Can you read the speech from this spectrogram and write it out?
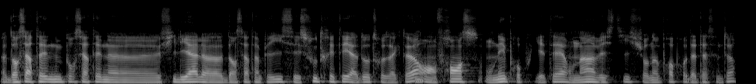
Dans certaines, pour certaines filiales, dans certains pays, c'est sous-traité à d'autres acteurs. Mmh. En France, on est propriétaire, on a investi sur nos propres data centers.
